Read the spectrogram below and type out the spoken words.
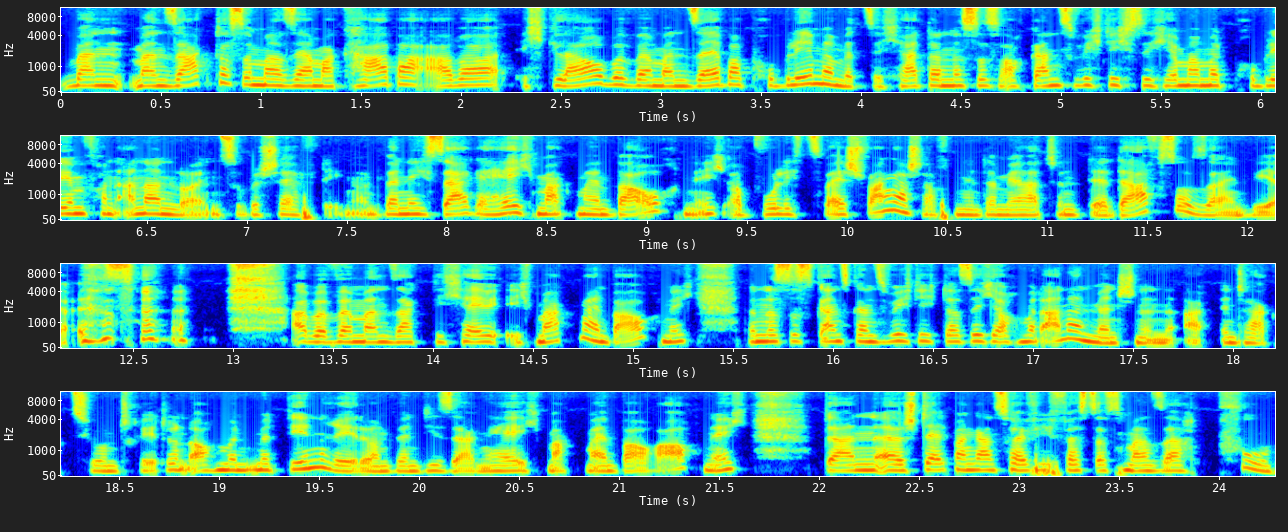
man, man sagt das immer sehr makaber, aber ich glaube, wenn man selber Probleme mit sich hat, dann ist es auch ganz wichtig, sich immer mit Problemen von anderen Leuten zu beschäftigen. Und wenn ich sage, hey, ich mag meinen Bauch nicht, obwohl ich zwei Schwangerschaften hinter mir hatte und der darf so sein, wie er ist. aber wenn man sagt, ich, hey, ich mag meinen Bauch nicht, dann ist es ganz, ganz wichtig, dass ich auch mit anderen Menschen in Interaktion trete und auch mit, mit denen rede. Und wenn die sagen, hey, ich mag meinen Bauch auch nicht, dann äh, stellt man ganz häufig fest, dass man sagt, puh,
